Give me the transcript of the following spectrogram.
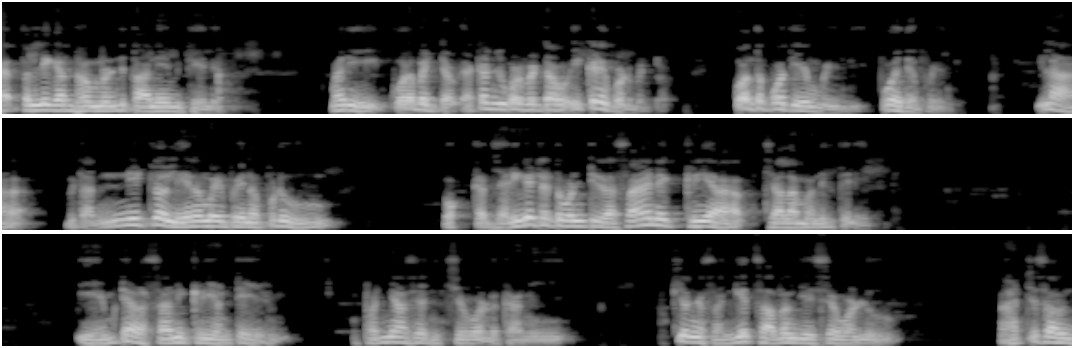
గ- తల్లి గర్భం నుండి తానేమి చేయలేదు. మరి కూడబెట్టావు. ఎక్కడి నుంచి కూడబెట్టావు? ఇక్కడే కూడబెట్టావు. కొంత పోతే ఏం పోయింది? పోతే పోయింది. ఇలా వీటన్నిటిలో లీనమైపోయినప్పుడు ఒక్క జరిగేటటువంటి రసాయన క్రియ చాలామందికి తెలియదు. ఏమిటి రసాయన క్రియ అంటే ఉపన్యాసం ఇచ్చేవాళ్ళు కానీ ముఖ్యంగా సంగీత సాధన చేసేవాళ్ళు నాట్య సాధన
